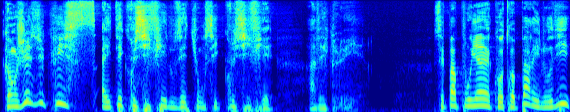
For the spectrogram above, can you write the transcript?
quand Jésus-Christ a été crucifié, nous étions aussi crucifiés avec lui. C'est pas pour rien qu'autre part, il nous dit,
